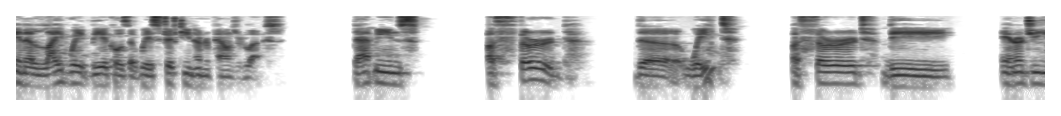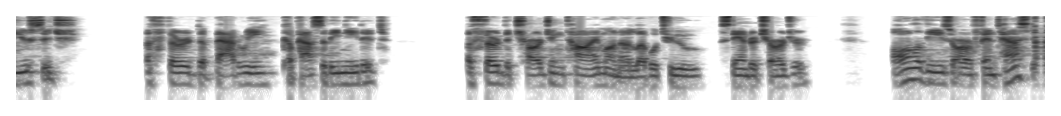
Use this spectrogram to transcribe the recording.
in a lightweight vehicle that weighs 1500 pounds or less. That means a third the weight, a third the energy usage, a third the battery capacity needed, a third the charging time on a level two standard charger. All of these are fantastic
